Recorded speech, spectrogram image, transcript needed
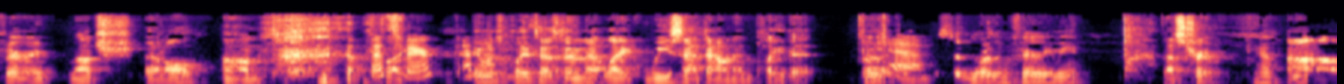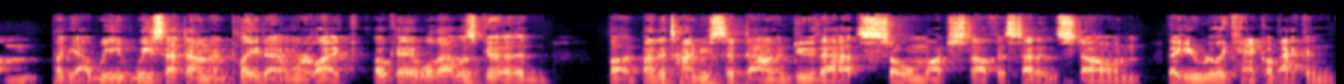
very much at all. Um, that's like, fair. That It was happens. play tested in that like we sat down and played it. It was Yeah. it's more than fairy meat. That's true. Yeah. Um, but yeah, we we sat down and played it, and we're like, okay, well that was good. But by the time you sit down and do that, so much stuff is set in stone that you really can't go back and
